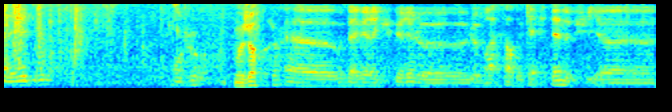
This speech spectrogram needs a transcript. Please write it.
Allez. Bonjour. Bonjour. Euh, vous avez récupéré le, le brassard de capitaine depuis euh,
